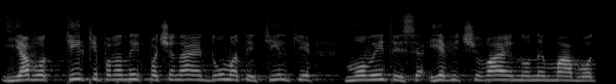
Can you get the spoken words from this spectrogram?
І я от тільки про них починаю думати, тільки молитися, і я відчуваю, ну нема от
